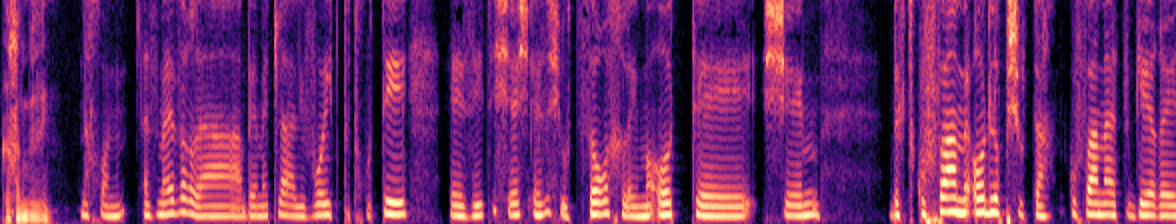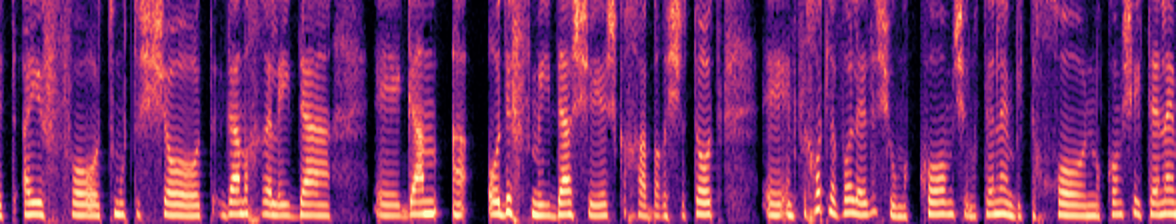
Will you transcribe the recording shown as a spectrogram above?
ככה אני מבין. נכון. אז מעבר ל, באמת לליווי ההתפתחותי, אה, זיהיתי שיש איזשהו צורך לאימהות אה, שהן בתקופה מאוד לא פשוטה, תקופה מאתגרת, עייפות, מותשות, גם אחרי לידה, אה, גם העודף מידע שיש ככה ברשתות, הן צריכות לבוא לאיזשהו מקום שנותן להן ביטחון, מקום שייתן להן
